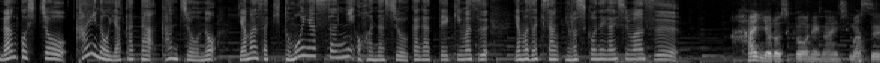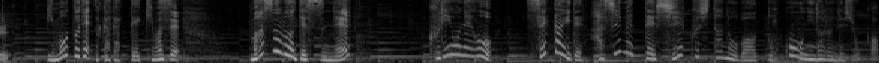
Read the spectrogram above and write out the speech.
蘭越町会の館館長の山崎智康さんにお話を伺っていきます。山崎さんよろしくお願いします。はい、よろしくお願いします。リモートで伺っていきます。まずはですねクリオネを世界で初めて飼育したのはどこになるんでしょうか？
